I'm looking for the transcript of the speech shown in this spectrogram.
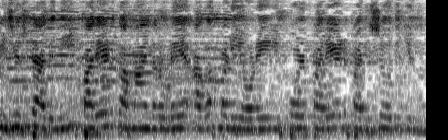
വിശിഷ്ടാതിഥി പരേഡ് കമാൻഡറുടെ അകമ്പടിയോടെ ഇപ്പോൾ പരേഡ് പരിശോധിക്കുന്നു.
